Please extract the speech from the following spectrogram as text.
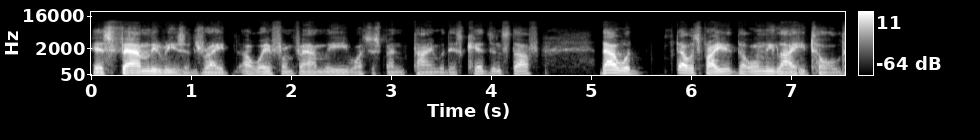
His family reasons, right? Away from family, he wants to spend time with his kids and stuff. That would that was probably the only lie he told.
